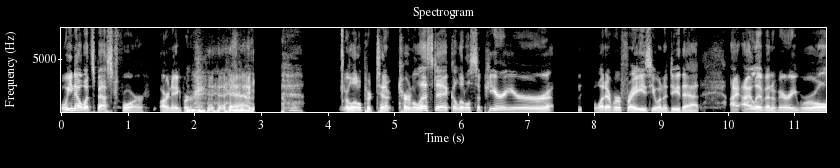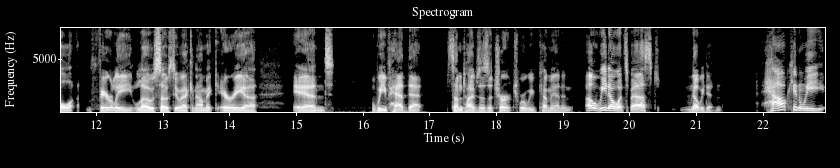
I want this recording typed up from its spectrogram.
we know what's best for our neighbor. Mm-hmm. Yeah. a little paternalistic, a little superior, whatever phrase you want to do that. I, I live in a very rural, fairly low socioeconomic area, and we've had that sometimes as a church where we've come in and, oh, we know what's best. No, we didn't. How can we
